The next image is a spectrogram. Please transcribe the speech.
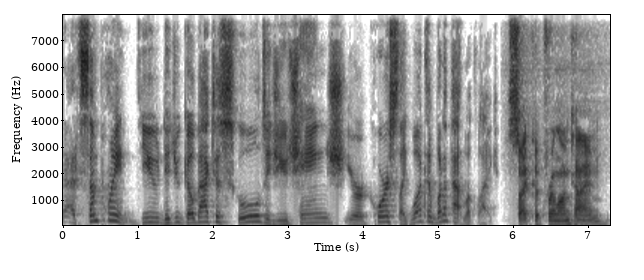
At some point, you did you go back to school? Did you change your course? Like what what did that look like? So I cooked for a long time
